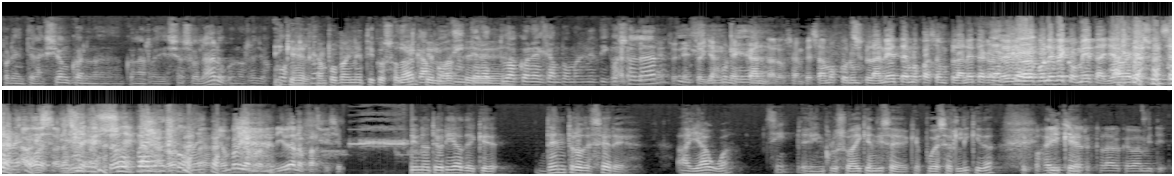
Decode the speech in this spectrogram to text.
por interacción con la, con la radiación solar o con los rayos Y cósmicos. que es el campo magnético Y solar que campo lo hace. interactúa con el campo magnético Bueno, solar. esto, y esto ya es un queda- escándalo. O sea, empezamos con un planeta, hemos pasado un planeta, que ahora que- lo pones de cometa ya. ahora es un Se come- acabó es- es un super cometa. Yo voy a protestar, yo no participo. Hay una teoría de que dentro de Ceres hay agua, Sí. e incluso hay quien dice que puede ser líquida. Tipo y que- claro que va a emitir.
